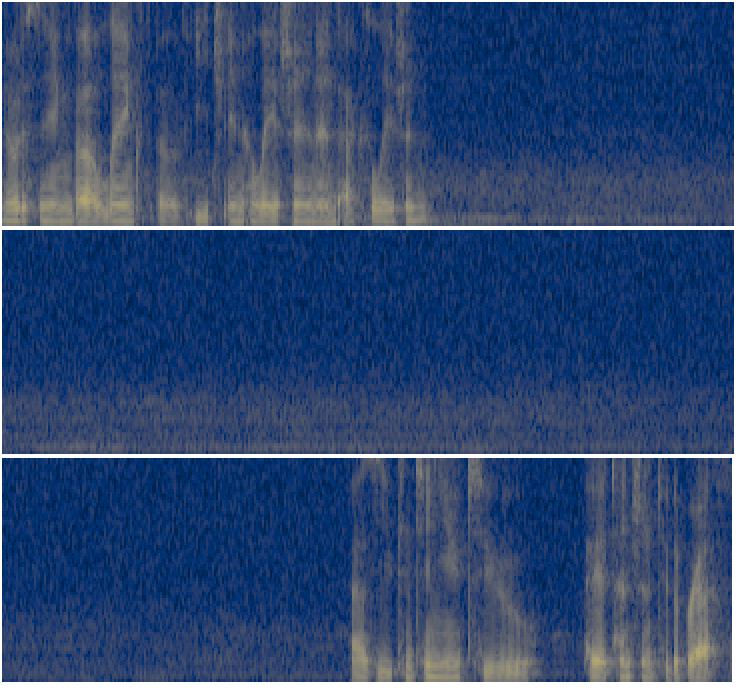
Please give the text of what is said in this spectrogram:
Noticing the length of each inhalation and exhalation. As you continue to pay attention to the breath,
